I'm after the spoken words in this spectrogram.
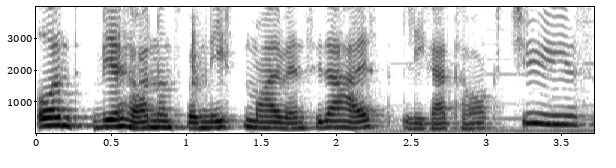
und wir hören uns beim nächsten Mal, wenn es wieder heißt Lega Talk. Tschüss!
